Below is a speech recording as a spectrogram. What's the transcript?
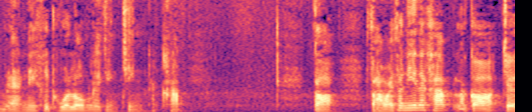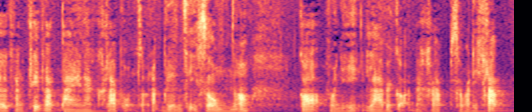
แบรนด์นี้คือทั่วโลกเลยจริง ๆ นะครับ ก็ฝากไว้เท่านี้นะครับ แล้วก็เจอกันคลิปถัดไปนะครับ ผมสำหรับเรือนสีส้มเนาะก็วันนี้ลาไปก่อนนะครับ สวัสดีครับ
